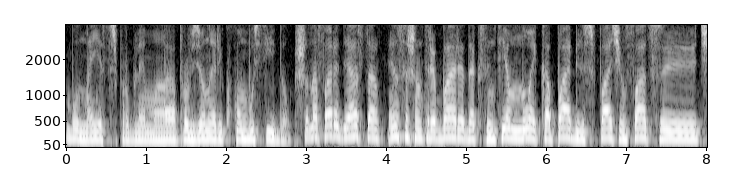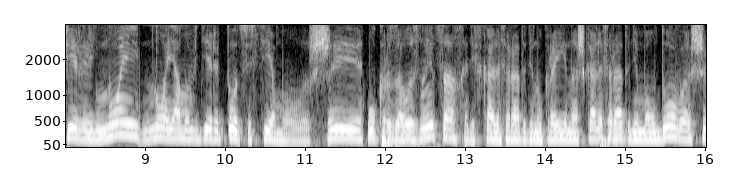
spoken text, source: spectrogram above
Bun, mai este și problema aprovizionării cu combustibil. Și în afară de asta, însă și întrebarea dacă suntem noi capabili să facem față cererii noi. Noi am în vedere tot sistemul și Ucrăza-Lăznița, adică calea ferată din Ucraina și calea ferată din Moldova și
